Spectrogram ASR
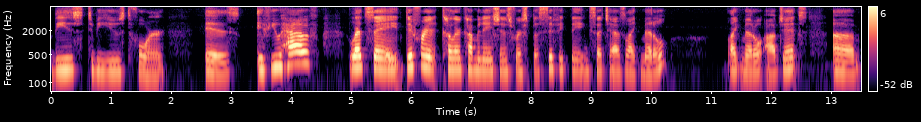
these to be used for is if you have, let's say, different color combinations for specific things such as like metal, like metal objects, um,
